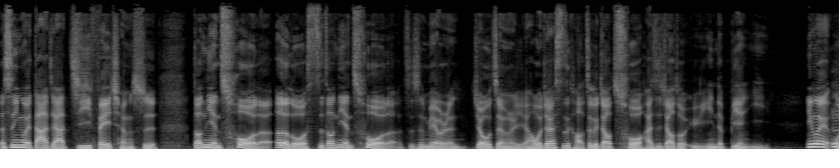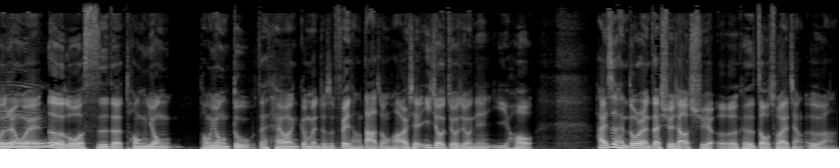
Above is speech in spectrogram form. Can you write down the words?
那是因为大家鸡飞城市都念错了，俄罗斯都念错了，只是没有人纠正而已。然后我就在思考，这个叫错还是叫做语音的变异？因为我认为俄罗斯的通用通用度在台湾根本就是非常大众化，而且一九九九年以后，还是很多人在学校学俄，可是走出来讲俄啊。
